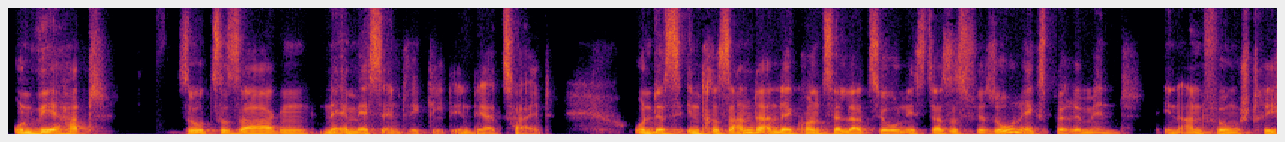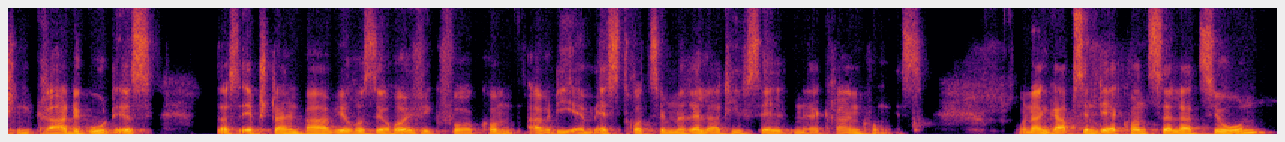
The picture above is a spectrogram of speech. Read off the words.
und wer hat sozusagen eine MS entwickelt in der Zeit. Und das Interessante an der Konstellation ist, dass es für so ein Experiment in Anführungsstrichen gerade gut ist, dass Epstein-Barr-Virus sehr häufig vorkommt, aber die MS trotzdem eine relativ seltene Erkrankung ist. Und dann gab es in der Konstellation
